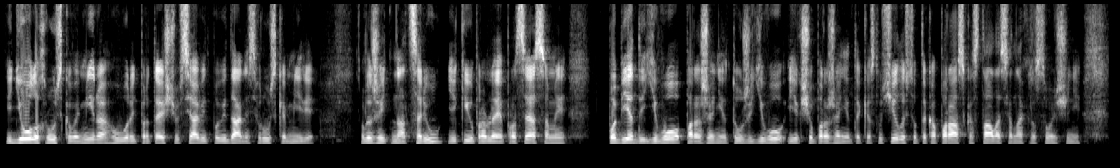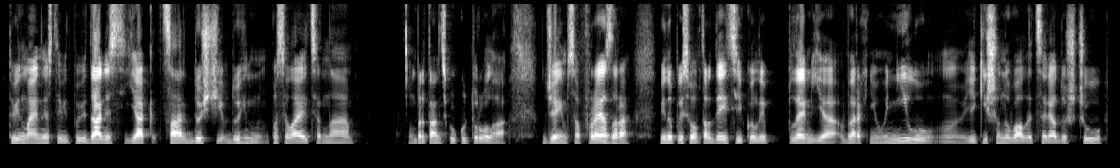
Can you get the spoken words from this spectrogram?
Ідеолог руського міра говорить про те, що вся відповідальність в руському мірі лежить на царю, який управляє процесами. Побіди його, пораження теж його. І якщо пораження таке случилось, тобто така поразка сталася на Херсонщині, то він має нести відповідальність як цар дощів. Дугін посилається на британського культуролога Джеймса Фрезера. Він описував традиції, коли плем'я Верхнього Нілу, е, які шанували царя дощу,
